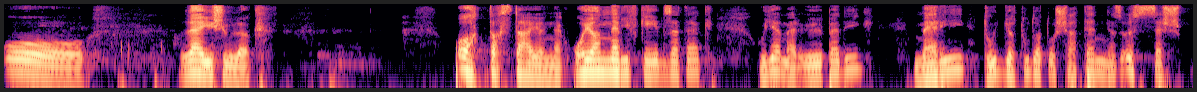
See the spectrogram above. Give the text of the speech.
ó, le is ülök. Ott aztán jönnek olyan nevív képzetek, ugye, mert ő pedig meri, tudja tudatossá tenni az összes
